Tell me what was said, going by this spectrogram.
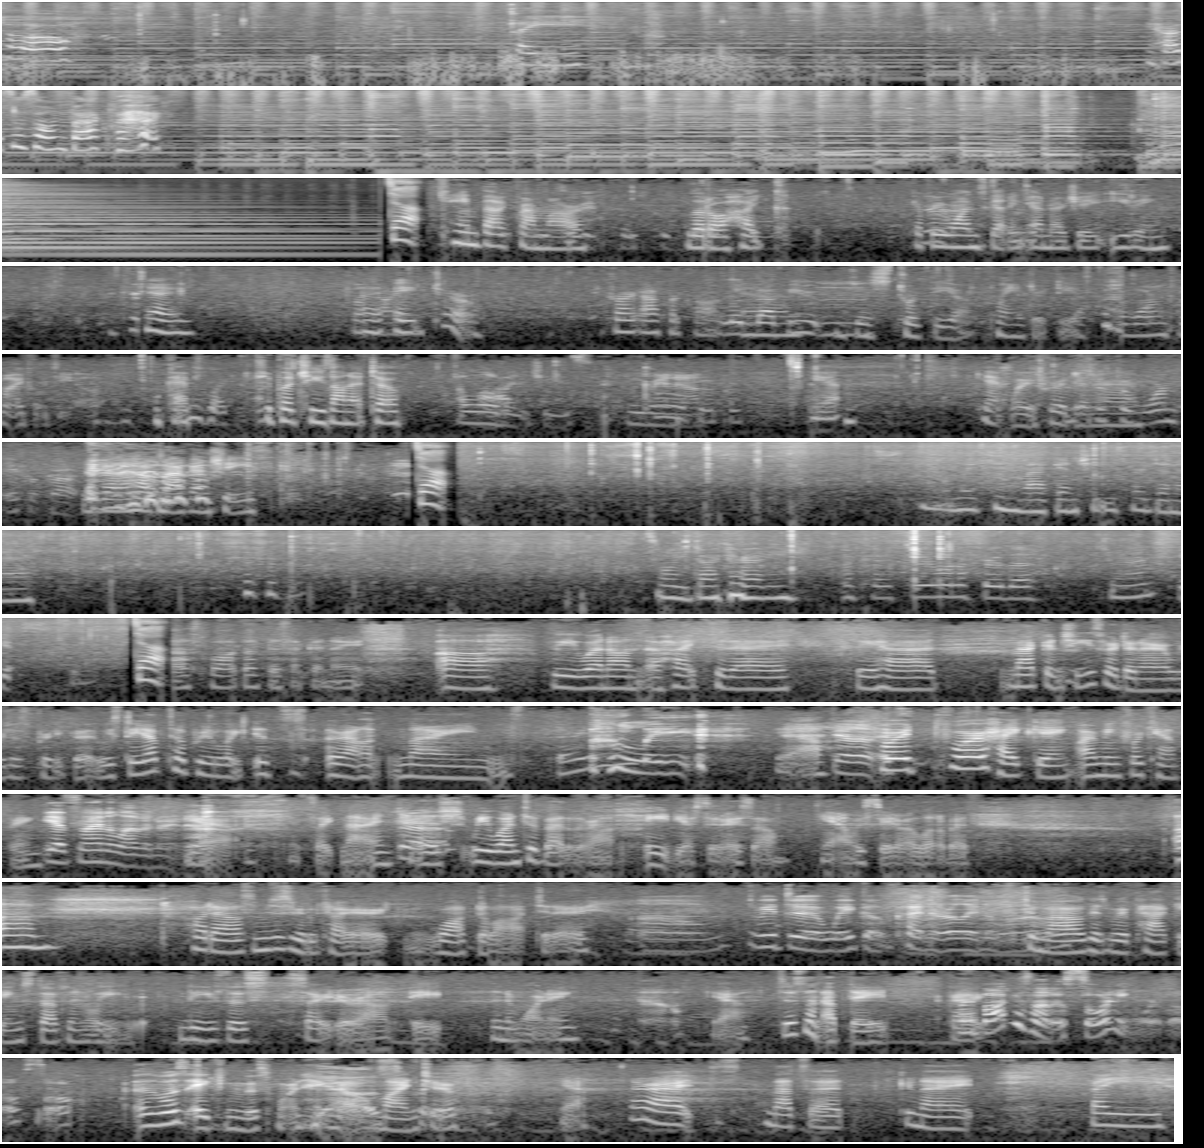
Hello. Hi. He has his own backpack. Yeah. Came back from our little hike. Everyone's getting energy eating. Yay. I ate too dry apricot. Look that beauty. Mm. Just tortilla, plain tortilla. I warmed my tortilla. Okay. Like put cheese on it too. A little bit of cheese. We ran out. Yeah. Can't wait for it's dinner. Just a warm apricot. You're gonna have mac and cheese. Yeah. We're making mac and cheese for dinner. it's really dark already. Okay, do we want to throw the tuna in? Yes. Last vlog of the second night. Uh, we went on a hike today We had mac and cheese for dinner which is pretty good We stayed up till pretty late It's around 9 30? late Yeah. yeah for for hiking. I mean for camping. Yeah, it's 9:11 right now. Yeah. It's like 9ish. Yeah. We went to bed around 8 yesterday, so yeah, we stayed up a little bit. Um what else? I'm just really tired. Walked a lot today. Um we have to wake up kind of early tomorrow. Tomorrow, because we're packing stuff and we leave this site around eight in the morning. Yeah. Yeah, just an update. My body's not as sore anymore though, so. It was aching this morning. Yeah, no, it's mine too. Yeah. All right, that's it. Good night. Bye.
